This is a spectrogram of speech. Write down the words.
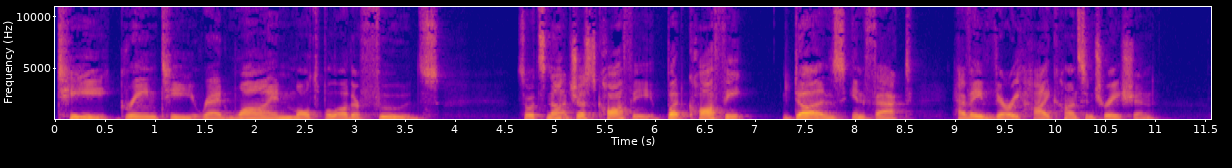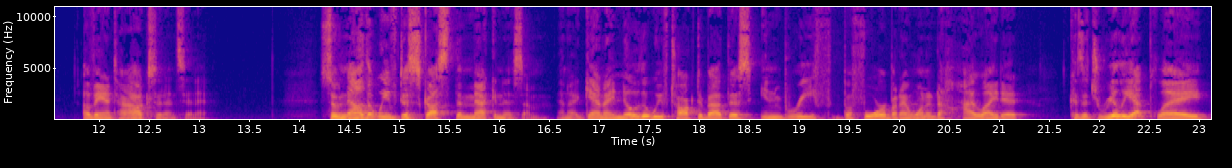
tea, green tea, red wine, multiple other foods. So it's not just coffee, but coffee does, in fact, have a very high concentration of antioxidants in it. So now that we've discussed the mechanism, and again, I know that we've talked about this in brief before, but I wanted to highlight it because it's really at play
